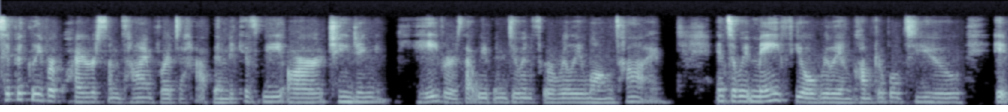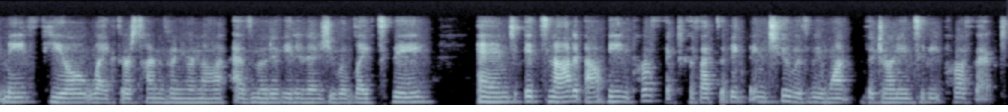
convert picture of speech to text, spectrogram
typically requires some time for it to happen because we are changing behaviors that we've been doing for a really long time. And so it may feel really uncomfortable to you. It may feel like there's times when you're not as motivated as you would like to be. And it's not about being perfect because that's a big thing too is we want the journey to be perfect.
